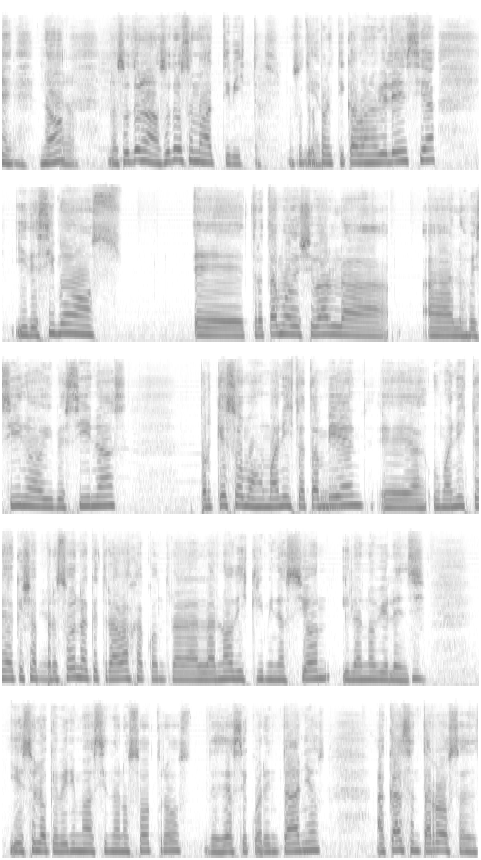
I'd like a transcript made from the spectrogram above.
¿no? Nosotros no, nosotros somos activistas. Nosotros Bien. practicamos la no violencia y decimos, eh, tratamos de llevarla a los vecinos y vecinas, porque somos humanistas también. Eh, humanista es aquella Bien. persona que trabaja contra la no discriminación y la no violencia. Y eso es lo que venimos haciendo nosotros desde hace 40 años. Acá en Santa Rosa, en,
